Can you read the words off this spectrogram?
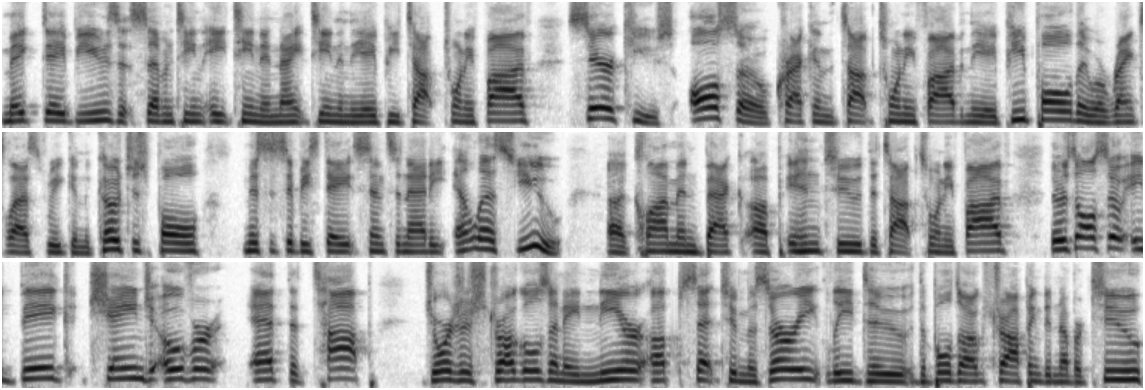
make debuts at 17, 18, and 19 in the AP top 25. Syracuse also cracking the top 25 in the AP poll. They were ranked last week in the coaches poll. Mississippi State, Cincinnati, LSU uh, climbing back up into the top 25. There's also a big change over at the top. Georgia struggles and a near upset to Missouri lead to the Bulldogs dropping to number two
